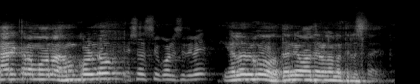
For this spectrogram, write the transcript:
ಕಾರ್ಯಕ್ರಮವನ್ನು ಹಮ್ಮಿಕೊಂಡು ಯಶಸ್ವಿಗೊಳಿಸಿದ್ವಿ ಎಲ್ಲರಿಗೂ ಧನ್ಯವಾದಗಳನ್ನು ತಿಳಿಸ್ತಾ ಇದ್ದೀನಿ.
